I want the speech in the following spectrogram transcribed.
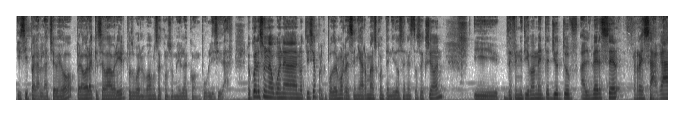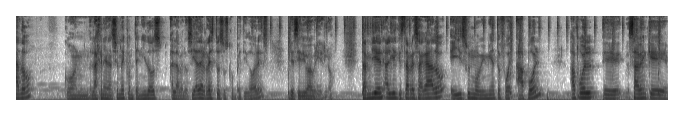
y sí pagar la HBO, pero ahora que se va a abrir, pues bueno, vamos a consumirla con publicidad. Lo cual es una buena noticia porque podremos reseñar más contenidos en esta sección y definitivamente YouTube, al verse rezagado con la generación de contenidos a la velocidad del resto de sus competidores, decidió abrirlo. También alguien que está rezagado e hizo un movimiento fue Apple. Apple, eh, saben que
